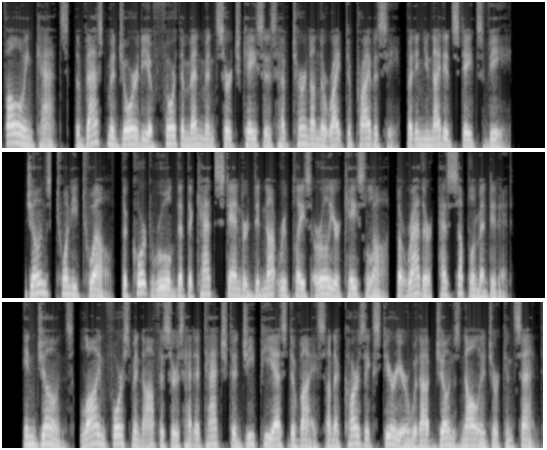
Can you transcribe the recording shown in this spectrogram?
Following Katz, the vast majority of Fourth Amendment search cases have turned on the right to privacy, but in United States v. Jones 2012, the court ruled that the Katz standard did not replace earlier case law, but rather, has supplemented it. In Jones, law enforcement officers had attached a GPS device on a car's exterior without Jones' knowledge or consent.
